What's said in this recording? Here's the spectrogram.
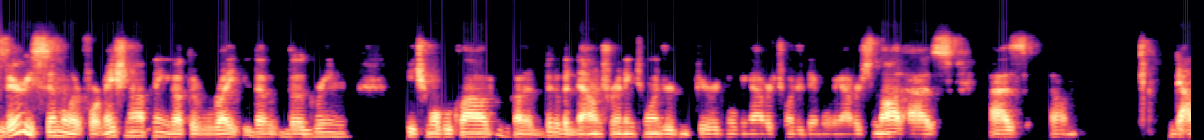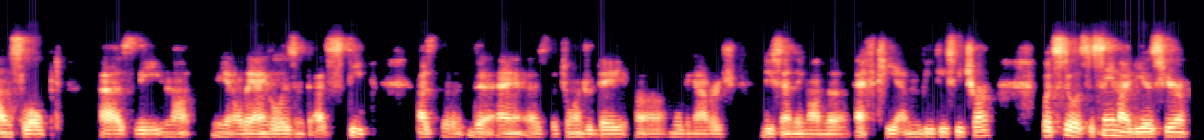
very similar formation happening. You got the right, the, the green Ichimoku cloud. we've got a bit of a downtrending 200 period moving average, 200 day moving average, not as as um, downsloped as the not you know the angle isn't as steep as the the as the 200 day uh, moving average descending on the FTM BTC chart, but still it's the same ideas here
